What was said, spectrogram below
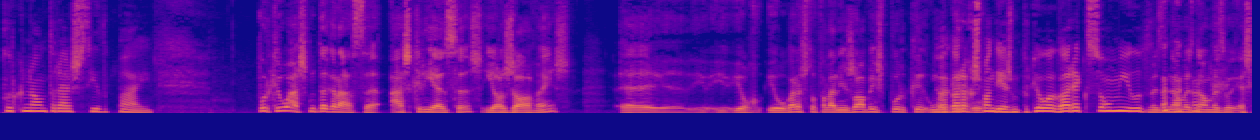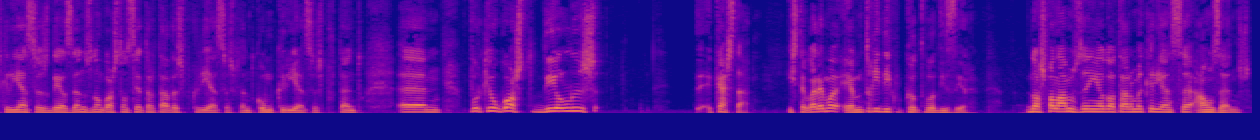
porque não terás sido pai? Porque eu acho muita graça às crianças e aos jovens. Eh, eu, eu- agora estou a falar em jovens porque. Agora cri- respondias-me, porque eu agora é que sou um miúdo. Mas não, mas não, mas as crianças de 10 anos não gostam de ser tratadas por crianças, portanto, como crianças. Portanto, ahm, porque eu gosto deles. Cá está. Isto agora é, uma- é muito ridículo o que eu te vou dizer. Nós falámos em adotar uma criança há uns anos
